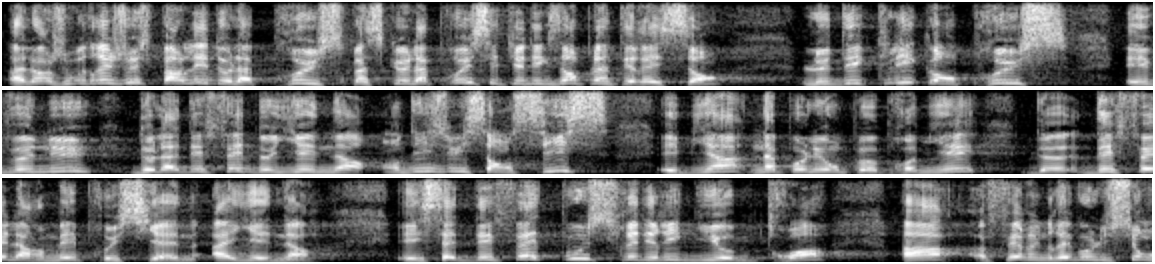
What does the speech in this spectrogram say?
Alors, je voudrais juste parler de la Prusse, parce que la Prusse est un exemple intéressant. Le déclic en Prusse est venu de la défaite de Iéna. En 1806, eh bien, Napoléon Ier défait l'armée prussienne à Iéna. Et cette défaite pousse Frédéric Guillaume III à faire une révolution,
